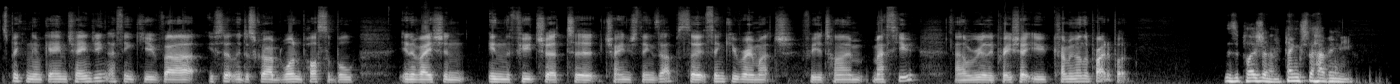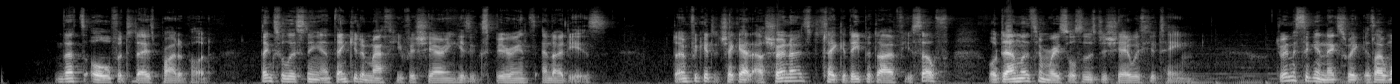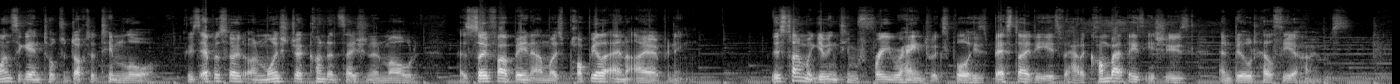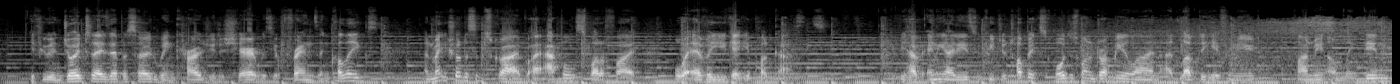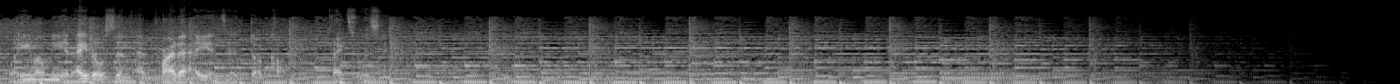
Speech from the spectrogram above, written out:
speaking of game changing, I think you've uh, you've certainly described one possible innovation in the future to change things up. So thank you very much for your time, Matthew. I really appreciate you coming on the Pryda Pod. It's a pleasure, and thanks for having me. That's all for today's Pryda Pod. Thanks for listening, and thank you to Matthew for sharing his experience and ideas. Don't forget to check out our show notes to take a deeper dive for yourself or download some resources to share with your team. Join us again next week as I once again talk to Dr. Tim Law, whose episode on moisture, condensation, and mould has so far been our most popular and eye opening. This time we're giving Tim free reign to explore his best ideas for how to combat these issues and build healthier homes. If you enjoyed today's episode, we encourage you to share it with your friends and colleagues, and make sure to subscribe via Apple, Spotify, or wherever you get your podcasts. If you have any ideas for future topics or just want to drop me a line, I'd love to hear from you. Find me on LinkedIn or email me at adawson at prydaanz.com. Thanks for listening.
